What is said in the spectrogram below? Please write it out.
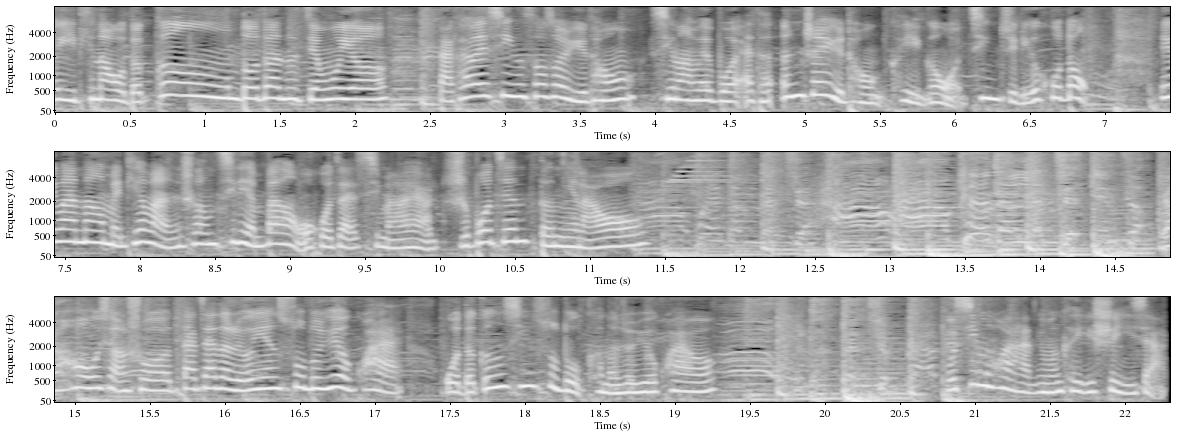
可以听到我的更多段子节目哟。打开微信搜索雨桐，新浪微博 @nj 雨桐，可以跟我近距离互动。另外呢，每天晚上七点半，我会在喜马拉雅直播间等你来哦。然后我想说，大家的留言速度越快，我的更新速度可能就越快哦。不信的话，你们可以试一下。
